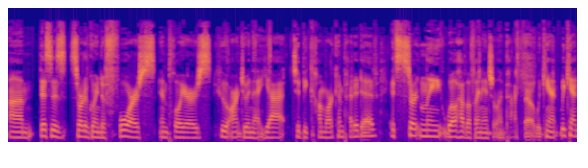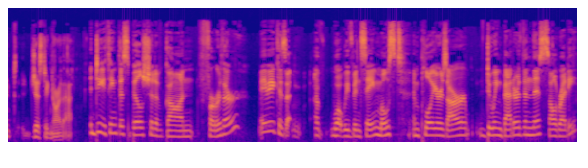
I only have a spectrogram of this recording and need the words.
Um, this is sort of going to force employers who aren't doing that yet to become more competitive. It certainly will have a financial impact, though. We can't we can't just ignore that. Do you think this bill should have gone further? Maybe because of what we've been saying, most employers are doing better than this already.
